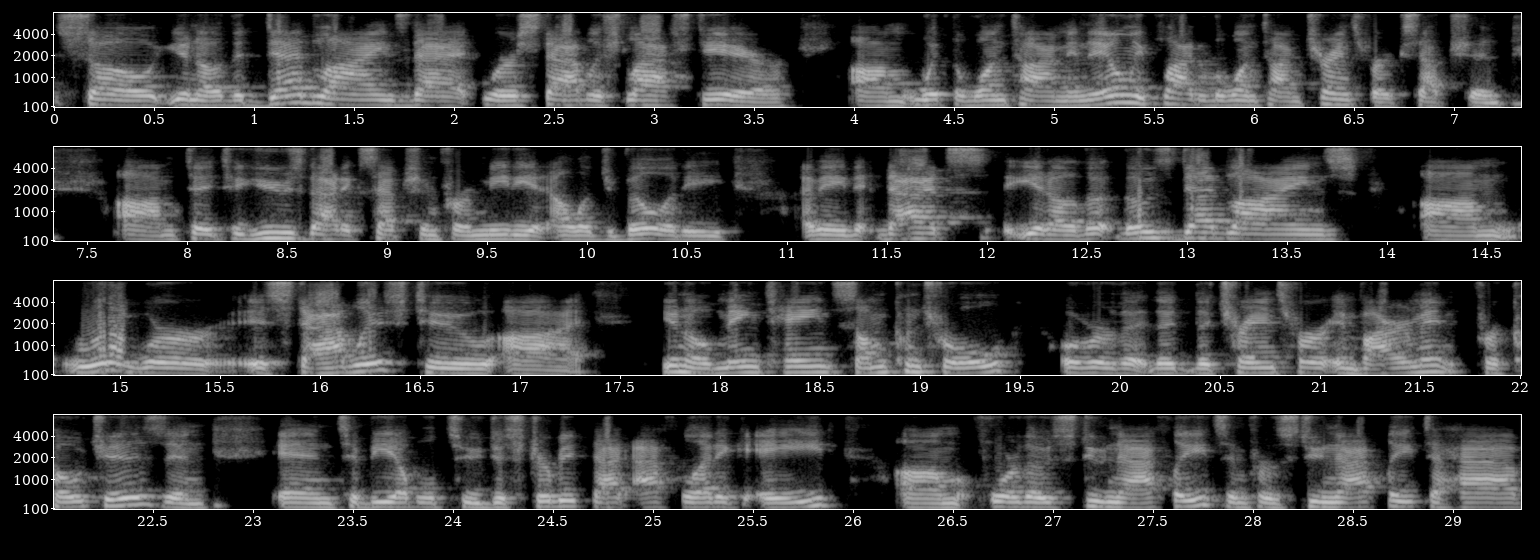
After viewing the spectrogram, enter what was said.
so, you know, the deadlines that were established last year um, with the one time, and they only apply to the one time transfer exception, um, to, to use that exception for immediate eligibility. I mean, that's, you know, th- those deadlines um, really were established to, uh, you know, maintain some control over the, the, the, transfer environment for coaches and and to be able to distribute that athletic aid um, for those student athletes and for the student athlete to have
